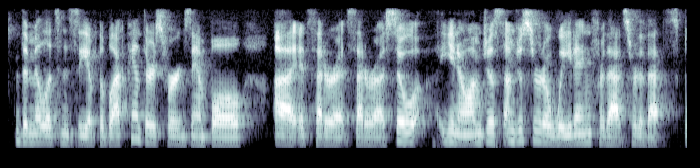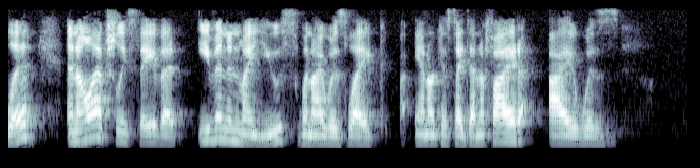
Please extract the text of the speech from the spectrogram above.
the militancy of the Black Panthers, for example, uh, et cetera, et cetera. So, you know, I'm just I'm just sort of waiting for that sort of that split. And I'll actually say that even in my youth, when I was like anarchist identified, I was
